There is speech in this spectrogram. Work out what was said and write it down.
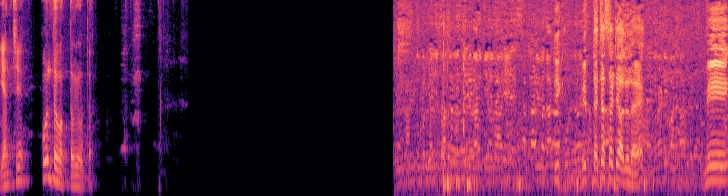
यांचे कोणतं वक्तव्य होतं? ठीक. मी त्याच्यासाठी आलेलो आहे. मी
